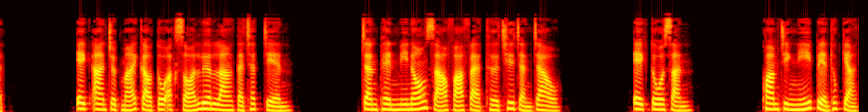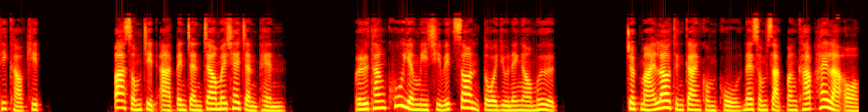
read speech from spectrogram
ด เอกอ่านจดหมายเก่าตัวอักษรเลื่อนลางแต่ชัดเจน จันเพนมีน้องสาวฝาแฝดเธอชื่อจันเจ้า เอกตัวสัน ความจริงนี้เปลี่ยนทุกอย่างที่เขาคิด ป้าสมจิตอาจเป็นจันเจ้าไม่ใช่จันเพนหรือทั้งคู่ยังมีชีวิตซ่อนตัวอยู่ในเงามืด จดหมายเล่าถึงการข่มขู่ในสมศักดิ์บังคับให้ลาออก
